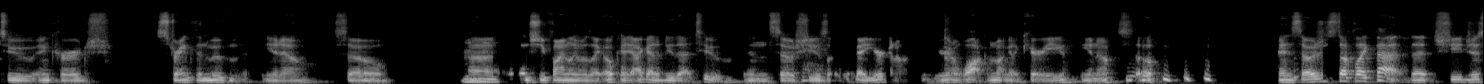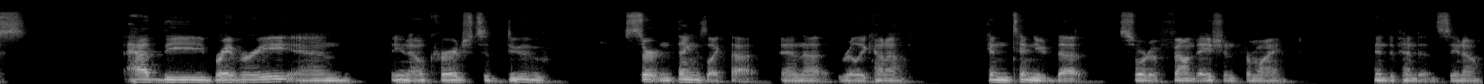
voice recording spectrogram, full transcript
to encourage strength and movement you know? So uh, and she finally was like okay i got to do that too. And so she was like okay you're gonna you're gonna walk. I'm not gonna carry you you know? So and so it's just stuff like that that she just had the bravery and you know courage to do certain things like that. And that really kind of continued that sort of foundation for my independence you know?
